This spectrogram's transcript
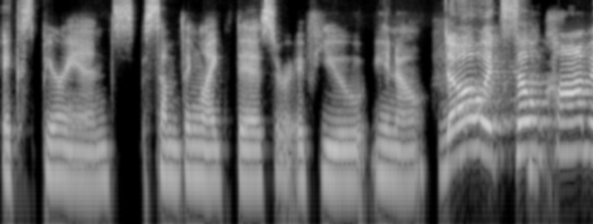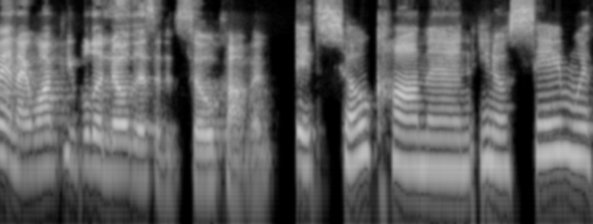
experience something like this or if you you know no it's so common. I want people to know this and it's so common. It's so common. You know same with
